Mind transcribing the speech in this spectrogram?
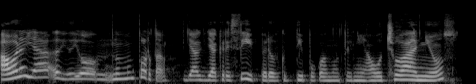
ahora ya yo digo, no me importa, ya, ya crecí. Pero tipo cuando tenía ocho años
